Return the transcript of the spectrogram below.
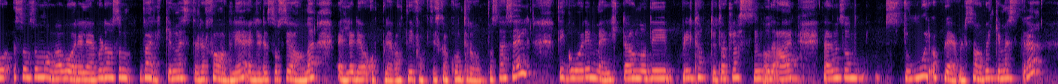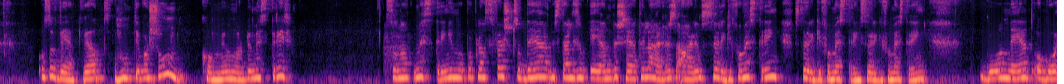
Og sånn som mange av våre elever, da, som verken mestrer det faglige eller det sosiale, eller det å oppleve at de faktisk har kontroll på seg selv. De går i meltdown, og de blir tatt ut av klassen. og Det er, det er en sånn stor opplevelse av å ikke mestre. Og så vet vi at motivasjon kommer jo når du mestrer. Sånn at mestringen må på plass først. Så det, hvis det er liksom én beskjed til lærere, så er det å sørge for mestring. Sørge for mestring, sørge for mestring gå ned og gå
